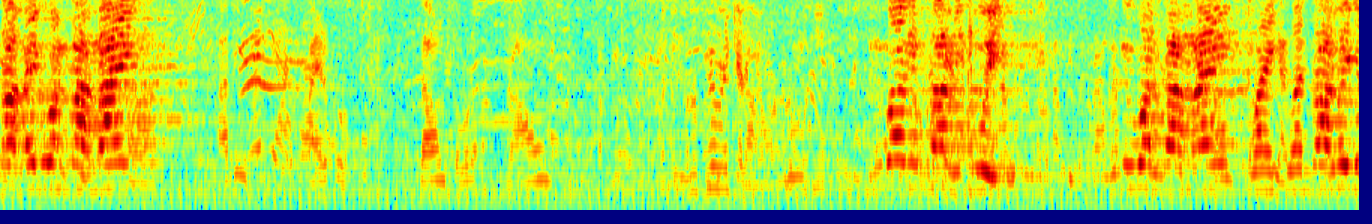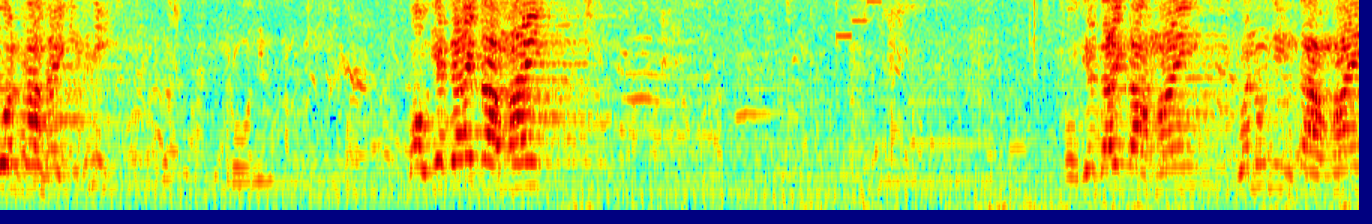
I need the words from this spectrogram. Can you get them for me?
Ka may buwan ka may Adi, bayar ko. Down to down. Ngũ ga điều ka mấy cùi Satu buwan ka may Ka may buwan ka may Di sini Pro ni mo kap. Bầu dia dai ka may Bầu dia dai ka may Buwan ding ka may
